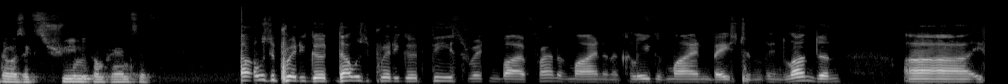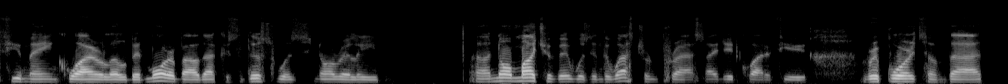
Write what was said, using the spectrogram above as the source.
That was extremely comprehensive. That was a pretty good. That was a pretty good piece written by a friend of mine and a colleague of mine based in in London. Uh, if you may inquire a little bit more about that, because this was not really, uh, not much of it was in the Western press. I did quite a few reports on that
